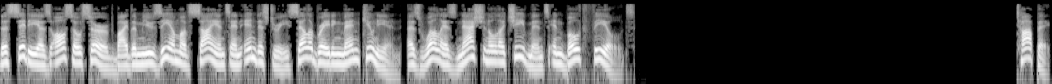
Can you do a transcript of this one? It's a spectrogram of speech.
The city is also served by the Museum of Science and Industry celebrating Mancunian, as well as national achievements in both fields. Topic:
